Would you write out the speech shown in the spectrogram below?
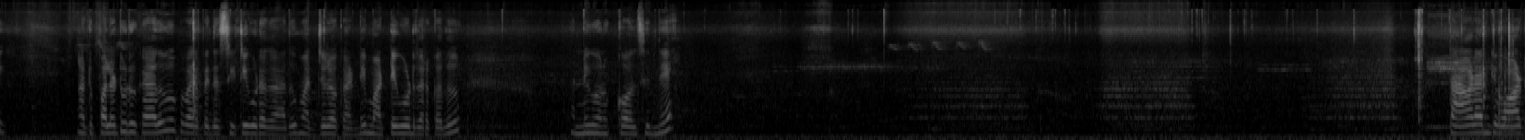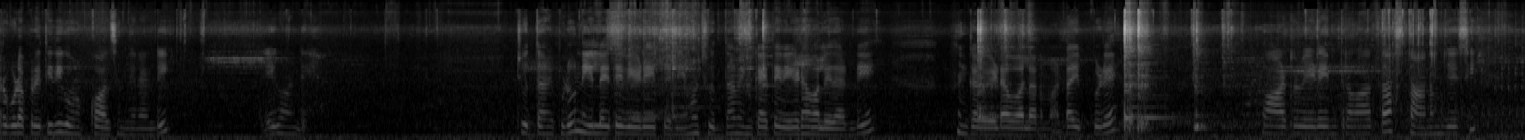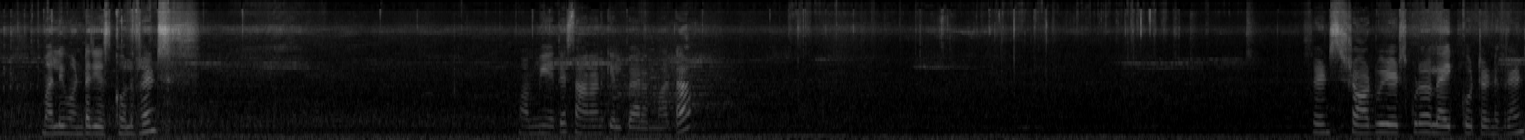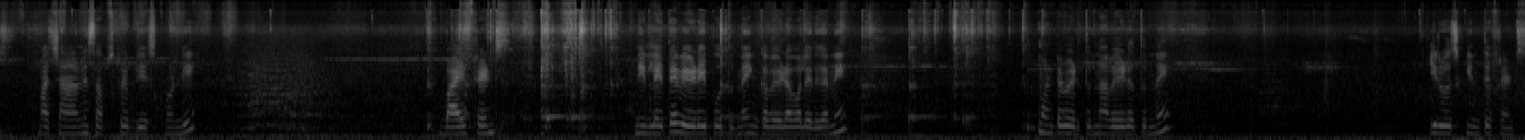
అటు పల్లెటూరు కాదు పెద్ద సిటీ కూడా కాదు మధ్యలో కండి మట్టి కూడా దొరకదు. అన్నీ కొనుక్కోవాల్సిందే. తాగడానికి వాటర్ కూడా ప్రతిదీ కొనుక్కోవాల్సిందేనండి. ఇదిగోండి. చూద్దాం ఇప్పుడు నీళ్ళు అయితే వేడైతేనేమో చూద్దాం. ఇంకైతే వేడవ్వలేదండి. ఇంకా వేడవ్వాలన్నమాట ఇప్పుడే. వాటర్ వేడైన తర్వాత స్నానం చేసి మళ్ళీ వంట చేసుకోవాలి ఫ్రెండ్స్. మమ్మీ అయితే స్నానానికి వెళ్ళిపోయారనమాట ఫ్రెండ్స్ షార్ట్ వీడియోస్ కూడా లైక్ కొట్టండి ఫ్రెండ్స్. మా ఛానల్ని సబ్స్క్రైబ్ చేసుకోండి. Bye friends. నీళ్ళైతే వేడైపోతున్నాయి ఇంకా వేడవ్వలేదు కానీ. మంట పెడుతున్నా వేడవుతున్నాయి. ఈరోజుకి ఇంతే ఫ్రెండ్స్.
